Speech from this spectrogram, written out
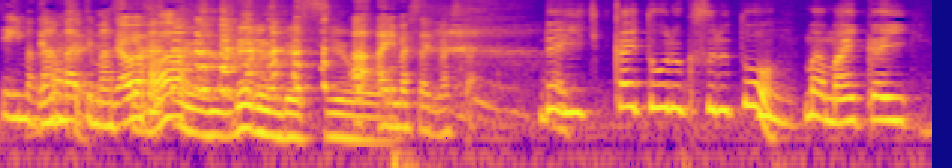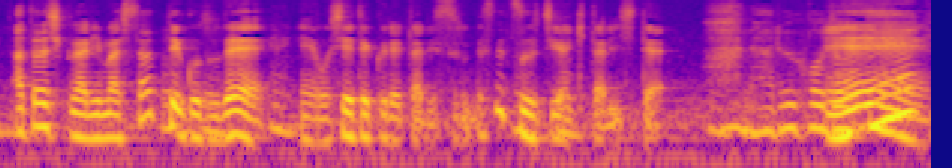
で、今頑張ってますけど。出ましたうん出るんですよ。あ、ありました、ありました。で、一回登録すると、まあ、毎回新しくなりましたっていうことで、えー教えてくれたりするんですね。通知が来たりして。ああなるほどね、え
